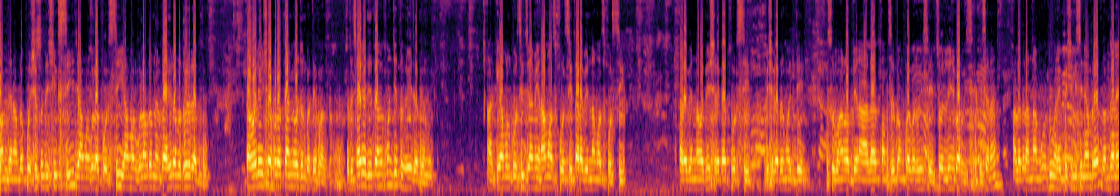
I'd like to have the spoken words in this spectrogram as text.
রমজান আমরা প্রশিক্ষণ দিয়ে শিখছি যে আমলগুলা করছি আমলগুলো আমরা রমজান বাইরে আমরা ধরে রাখব তাহলে এই সফলতা আমি অর্জন করতে পারব। যদি চাইলে দিতে আমি বঞ্চিত হয়ে যাবে আমি। আর কি আমল করছি যে আমি নামাজ পড়ছি, তারাবির নামাজ পড়ছি। তারাবির নামাজ বিশ রেখাত পড়ছি। বিশ রেখাতের মধ্যে সুবাহ রব্বিনা আলা কমসে কম কয়বার হয়েছে? চল্লিশ বার হয়েছে। হয়েছে না? আল্লাহ তালার নাম অনেক বেশি নিছি না আমরা রমজানে।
